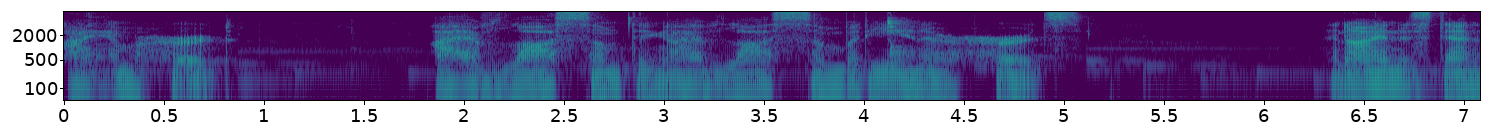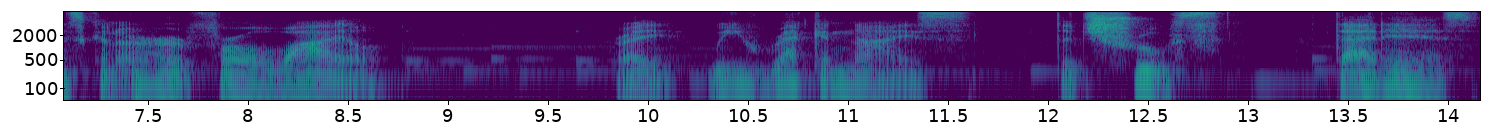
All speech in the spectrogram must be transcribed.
I am hurt, I have lost something, I have lost somebody, and it hurts. And I understand it's gonna hurt for a while, right? We recognize the truth that is.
